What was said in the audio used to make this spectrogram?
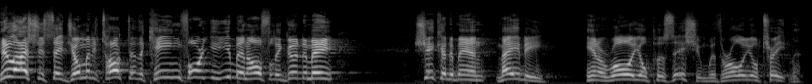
Elisha said, you want me to talk to the king for you? You've been awfully good to me. She could have been maybe in a royal position with royal treatment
